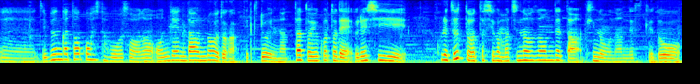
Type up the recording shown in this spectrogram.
えー、自分が投稿した放送の音源ダウンロードができるようになったということで嬉しい。これずっと私が待ち望んでた機能なんですけど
